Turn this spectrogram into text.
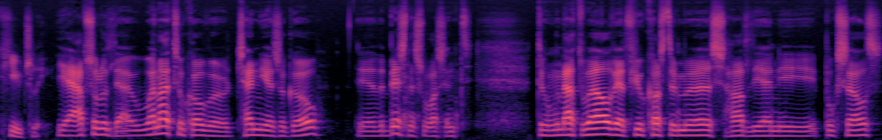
hugely. Yeah, absolutely. Uh, when I took over 10 years ago, the, the business wasn't doing that well. We had few customers, hardly any book sales.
